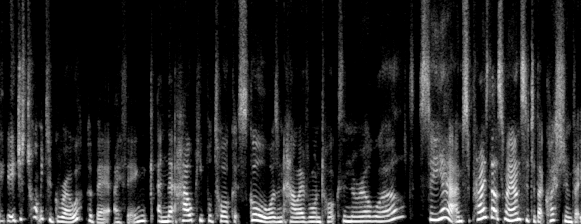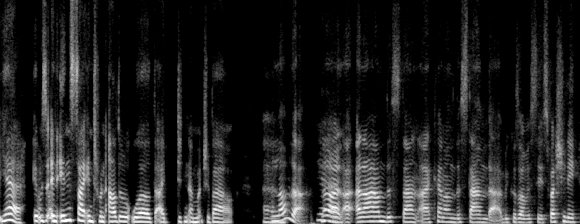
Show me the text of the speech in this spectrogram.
it, it just taught me to grow up a bit, I think, and that how people talk at school wasn't how everyone talks in the real world. So, yeah, I'm surprised that's my answer to that question. But yeah, it was an insight into an adult world that I didn't know much about. Um, I love that. Yeah. No, I, and I understand, I can understand that because obviously, especially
